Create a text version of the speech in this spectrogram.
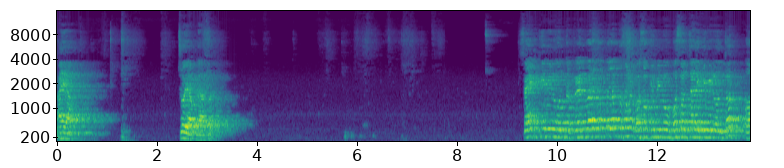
અહીંયા જોઈએ આપણે આગળ કિમીનું અંતર ટ્રેન દ્વારા કાપતા લાગતો સમય બસો કિમીનું બસો ચાલીસ કિમીનું અંતર અ,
